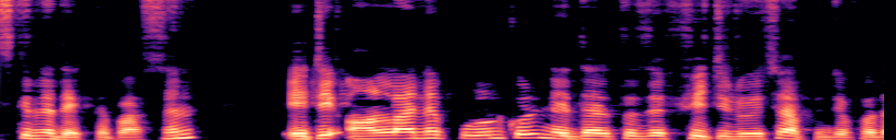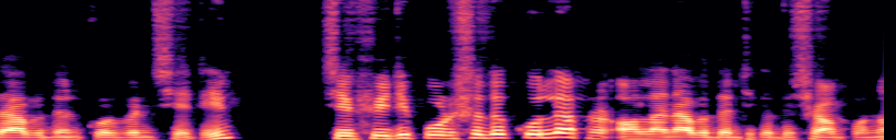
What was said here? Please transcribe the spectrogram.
স্ক্রিনে দেখতে পাচ্ছেন। এটি অনলাইনে পূরণ করে নির্ধারিত যে ফিটি রয়েছে, আপনি যে পদে আবেদন করবেন সেটি সেই ফিটি পরিশোধ করলে আপনার অনলাইন আবেদনটি কিন্তু সম্পন্ন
